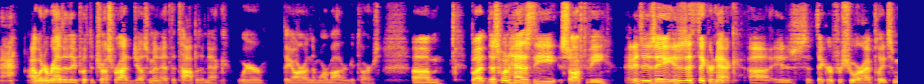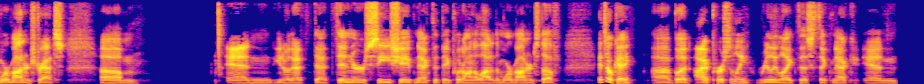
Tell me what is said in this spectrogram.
Nah, I would have rather they put the truss rod adjustment at the top of the neck where they are on the more modern guitars. Um, but this one has the soft V, and it is a it is a thicker neck. Uh, it is thicker for sure. I played some more modern strats, um, and you know that that thinner C-shaped neck that they put on a lot of the more modern stuff. It's okay, uh, but I personally really like this thick neck. And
